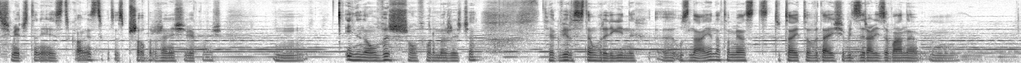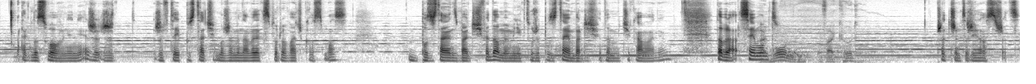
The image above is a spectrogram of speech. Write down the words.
śmierć to nie jest koniec, tylko to jest przeobrażenie się w jakąś mm, inną, wyższą formę życia, jak wiele systemów religijnych e, uznaje, natomiast tutaj to wydaje się być zrealizowane mm, tak dosłownie, nie? Że, że, że w tej postaci możemy nawet eksplorować kosmos, pozostając bardziej świadomym niektórzy pozostają bardziej świadomi, ciekawa, nie? Dobra, Sejmund, could. przed czym chcesz ich ostrzec?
